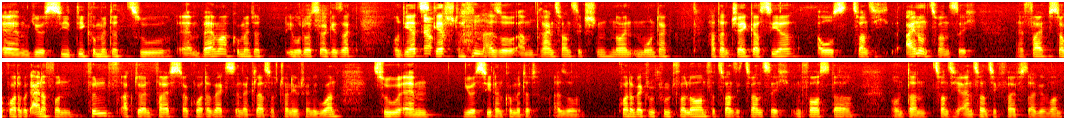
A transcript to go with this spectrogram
ähm, USC decommitted zu ähm, Bama committed, Ivo, du hast ja gesagt. Und jetzt ja. gestern, also am 23.09. Montag, hat dann Jake Garcia aus 2021 äh, Five-Star Quarterback, einer von fünf aktuellen Five-Star Quarterbacks in der Class of 2021, zu ähm, USC dann committed. Also Quarterback Recruit verloren für 2020, ein Four-Star und dann 2021 Five-Star gewonnen.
